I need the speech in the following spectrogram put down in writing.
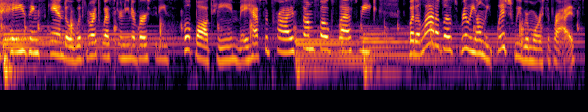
Hazing scandal with Northwestern University's football team may have surprised some folks last week, but a lot of us really only wish we were more surprised.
